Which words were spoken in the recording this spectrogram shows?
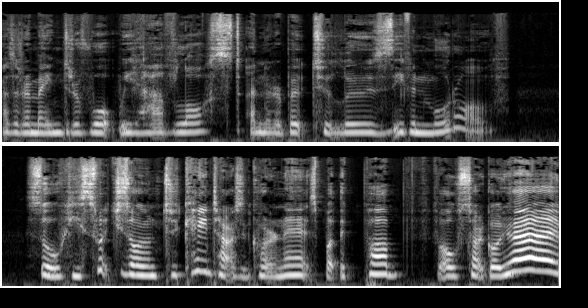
as a reminder of what we have lost and are about to lose even more of. So he switches on to kind hearts and coronets, but the pub all start going, hey,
